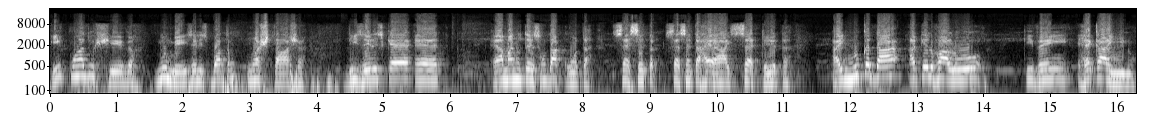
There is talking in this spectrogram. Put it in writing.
E quando chega no mês, eles botam umas taxas, diz eles que é, é é a manutenção da conta, 60, 60 reais, 70. Aí nunca dá aquele valor que vem recaindo.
